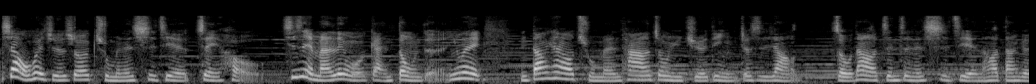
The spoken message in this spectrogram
像我会觉得说，《楚门的世界》最后其实也蛮令我感动的，因为你当看到楚门，他终于决定就是要走到真正的世界，然后当一个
